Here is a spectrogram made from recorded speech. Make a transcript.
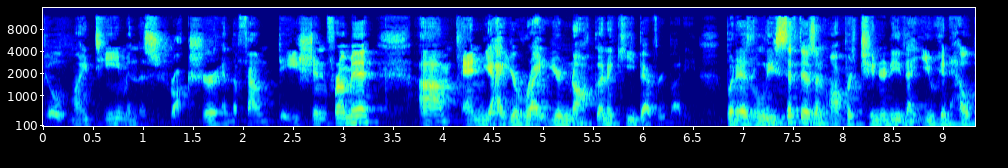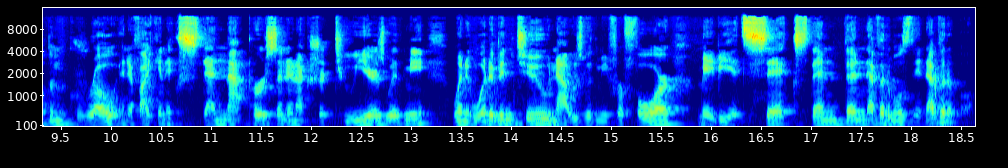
built my team and the structure and the foundation from it. Um, and yeah, you're right. You're not going to keep everybody but at least if there's an opportunity that you can help them grow and if i can extend that person an extra two years with me when it would have been two now he's with me for four maybe it's six then the inevitable is the inevitable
